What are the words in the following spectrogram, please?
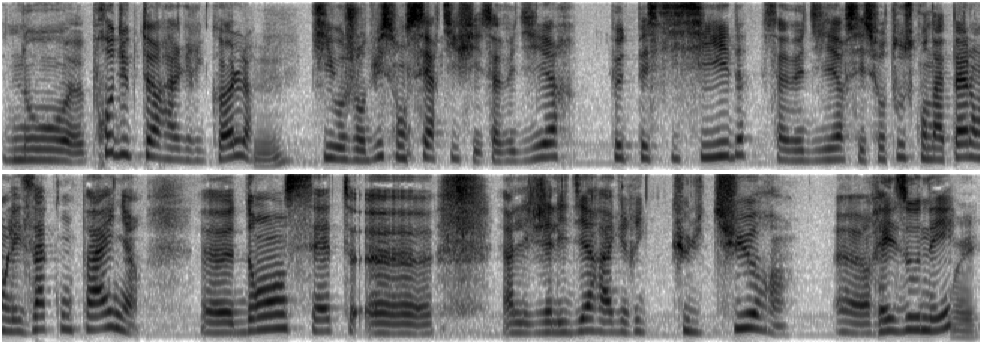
nos producteurs agricoles mmh. qui aujourd'hui sont certifiés. Ça veut dire peu de pesticides, ça veut dire, c'est surtout ce qu'on appelle, on les accompagne dans cette, j'allais dire, agriculture euh, raisonné,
